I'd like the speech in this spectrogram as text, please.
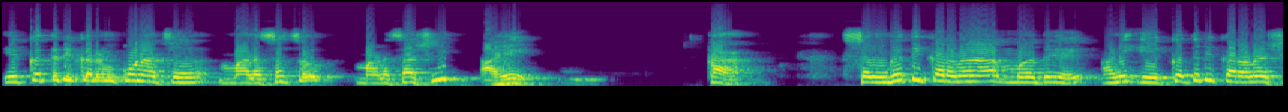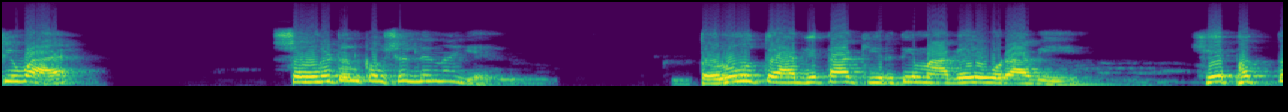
एकत्रीकरण कोणाचं? माणसाचं माणसाशी आहे. हा संगतीकरणामध्ये आणि एकत्रीकरणाशिवाय संघटन कौशल्य नाहीये. तनु त्यागिता कीर्ती मागे उरावी हे फक्त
